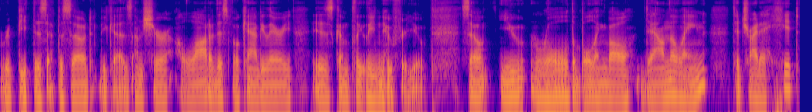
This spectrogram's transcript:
repeat this episode because I'm sure a lot of this vocabulary is completely new for you. So, you roll the bowling ball down the lane to try to hit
